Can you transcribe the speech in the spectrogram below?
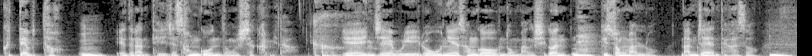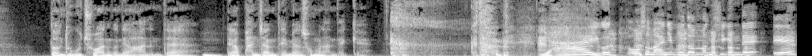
그때부터 음. 얘들한테 이제 선거 운동을 시작합니다. 예, 이제 우리 로운이의 선거 운동 방식은 네. 음. 귓속말로 남자애한테 가서 너 누구 좋아하는 거 내가 아는데 내가 반장 되면 소문 안 낼게. 그 다음에 야, 이거 어서 많이 보던 방식인데, 예.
